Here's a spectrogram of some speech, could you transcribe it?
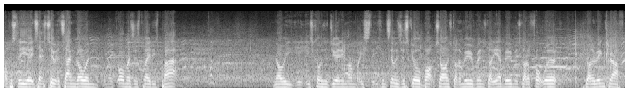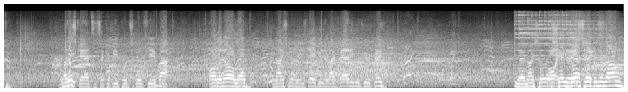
Obviously, uh, it takes two to tango, and you know Gomez has played his part. You know, he, he's come as a journeyman, but he's, he can still he's a skilled boxer. He's got the movement, he's got the head movement, he's got the footwork, he's got the ring craft. He's not scared to take a few punches, give a few back. All in all, though, a nice win on his debut by Varey, would you agree? Yeah, nice little exchange there towards around.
